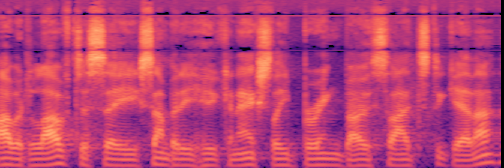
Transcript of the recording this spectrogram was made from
I would love to see somebody who can actually bring both sides together.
